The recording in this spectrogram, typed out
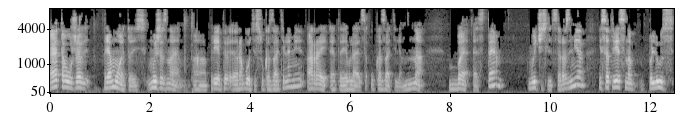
это уже прямое, то есть мы же знаем, а, при работе с указателями, array это является указателем на bst, вычислится размер, и соответственно плюс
